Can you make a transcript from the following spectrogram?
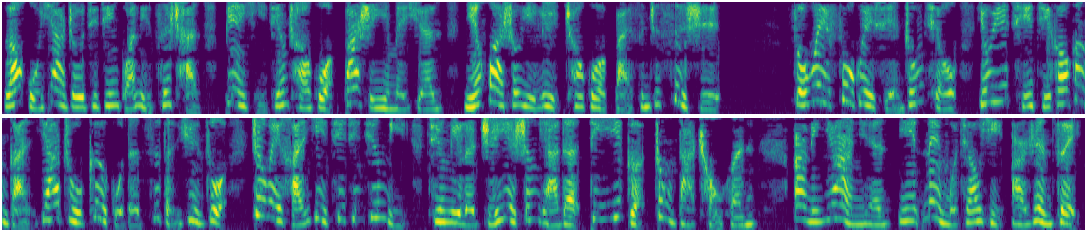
老虎亚洲基金管理资产便已经超过八十亿美元，年化收益率超过百分之四十。所谓富贵险中求，由于其极高杠杆压住个股的资本运作，这位韩裔基金经理经历了职业生涯的第一个重大丑闻。二零一二年因内幕交易而认罪。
